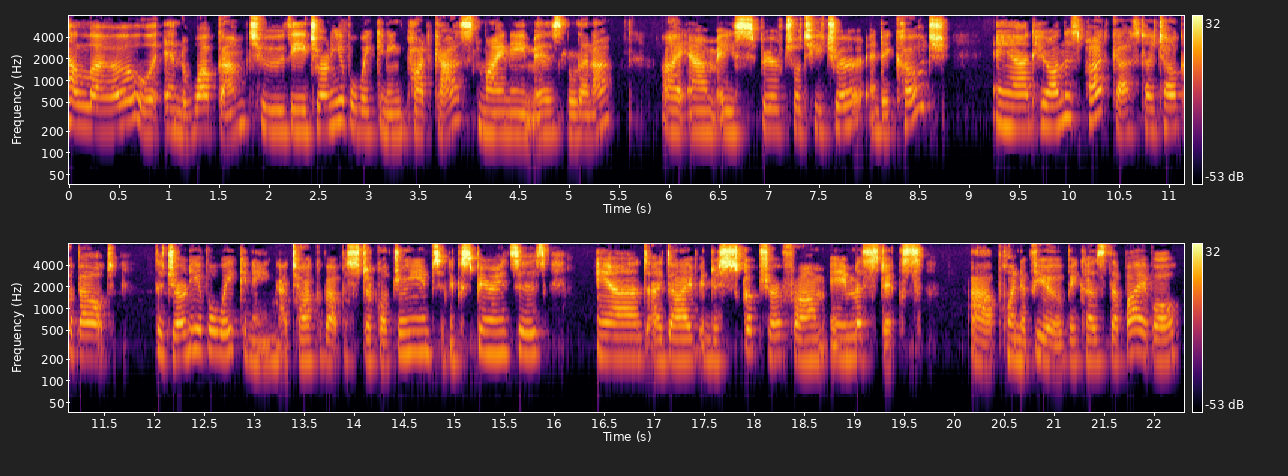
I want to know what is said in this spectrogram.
Hello, and welcome to the Journey of Awakening podcast. My name is Lynna. I am a spiritual teacher and a coach. And here on this podcast, I talk about the journey of awakening. I talk about mystical dreams and experiences, and I dive into scripture from a mystic's uh, point of view because the Bible,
